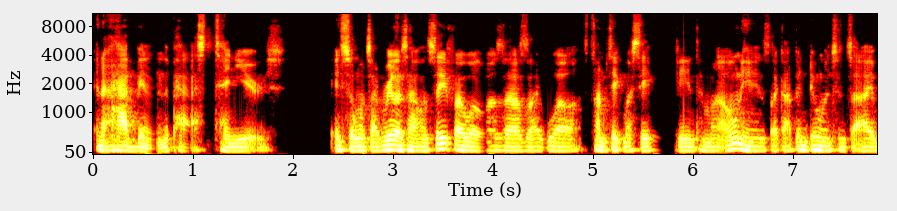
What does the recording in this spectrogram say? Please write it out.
And I have been in the past 10 years. And so once I realized how unsafe I was, I was like, well, it's time to take my safety into my own hands, like I've been doing since I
